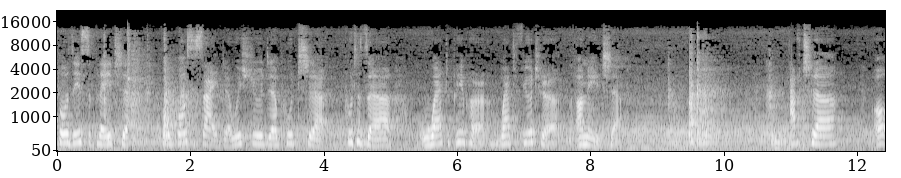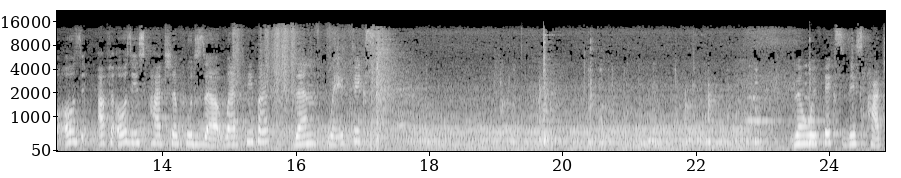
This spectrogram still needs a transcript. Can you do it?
for this plate, for both sides, we should put put the wet paper, wet filter on it. After all, all the, after all this part, put the wet paper, then we fix. Then we fix this part.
